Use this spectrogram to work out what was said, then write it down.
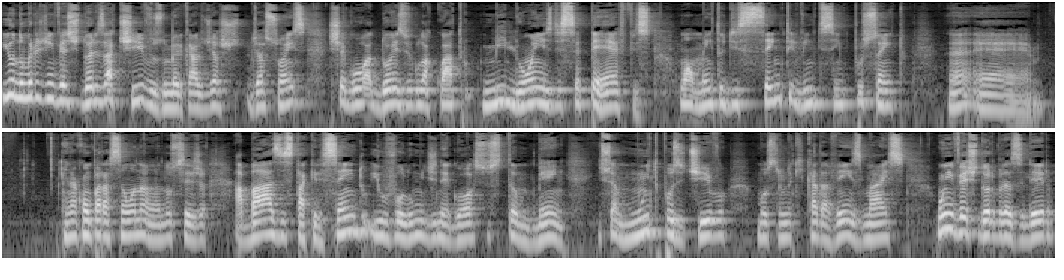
E o número de investidores ativos no mercado de ações chegou a 2,4 milhões de CPFs, um aumento de 125%. Né? É na comparação ano a ano, ou seja, a base está crescendo e o volume de negócios também. Isso é muito positivo, mostrando que cada vez mais o investidor brasileiro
